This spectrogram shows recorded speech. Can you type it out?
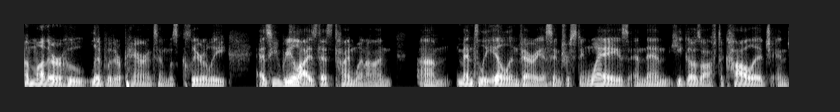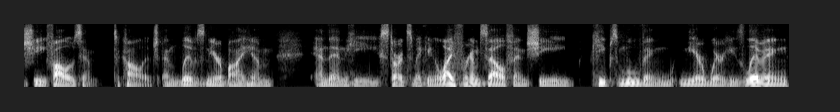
a mother who lived with her parents and was clearly as he realized as time went on um, mentally ill in various interesting ways. And then he goes off to college and she follows him to college and lives nearby him. And then he starts making a life for himself and she keeps moving near where he's living.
